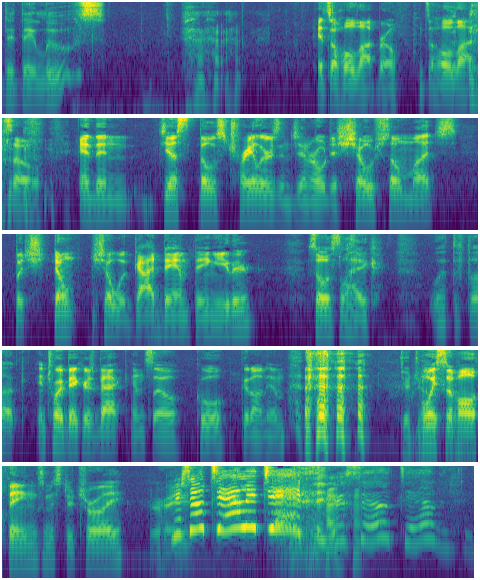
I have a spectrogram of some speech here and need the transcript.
did they lose? it's a whole lot, bro. It's a whole lot. So, and then just those trailers in general just show so much, but sh- don't show a goddamn thing either. So it's like, what the fuck? And Troy Baker's back, and so cool, good on him. Good job. Voice of all things, Mr. Troy. Right? You're so talented. You're so talented.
